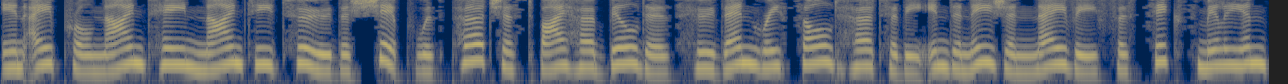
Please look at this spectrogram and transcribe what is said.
In April 1992 the ship was purchased by her builders who then resold her to the Indonesian Navy for £6 million.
